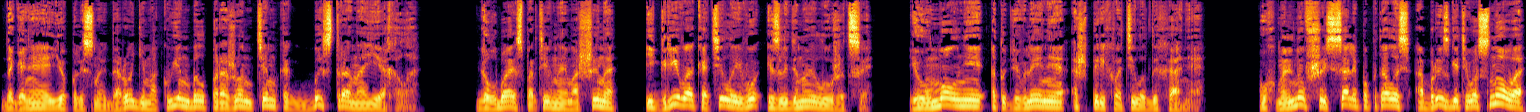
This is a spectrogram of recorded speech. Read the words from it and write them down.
Догоняя ее по лесной дороге, Маккуин был поражен тем, как быстро она ехала. Голубая спортивная машина игриво окатила его из ледяной лужицы, и у молнии от удивления аж перехватило дыхание. Ухмыльнувшись, Салли попыталась обрызгать его снова,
